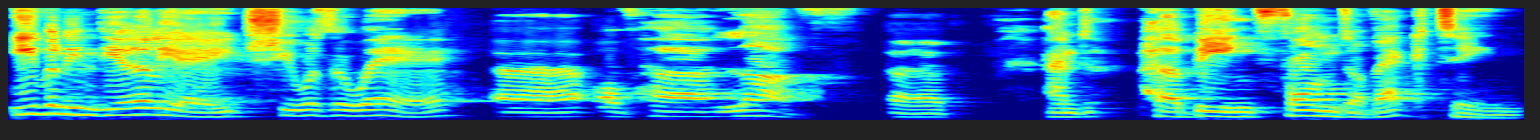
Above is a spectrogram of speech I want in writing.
even in the early age, she was aware uh, of her love uh, and her being fond of acting.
